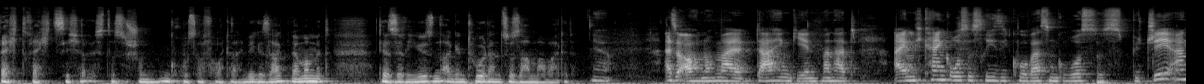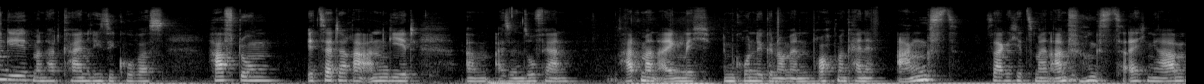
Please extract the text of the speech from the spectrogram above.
recht rechtssicher ist. Das ist schon ein großer Vorteil. Wie gesagt, wenn man mit der seriösen Agentur dann zusammenarbeitet. Ja, also auch nochmal dahingehend, man hat eigentlich kein großes Risiko, was ein großes Budget angeht. Man hat kein Risiko, was Haftung etc. angeht. Ähm, also insofern hat man eigentlich im Grunde genommen, braucht man keine Angst, sage ich jetzt mal in Anführungszeichen haben,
